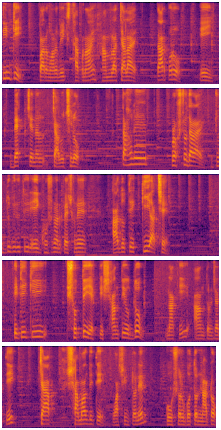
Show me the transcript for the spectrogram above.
তিনটি পারমাণবিক স্থাপনায় হামলা চালায়। তারপরও এই ব্যাক চ্যানেল চালু ছিল। তাহলে প্রশ্ন দাঁড়ায়, যুদ্ধবিরতির এই ঘোষণার পেছনে আদতে কি আছে? এটি কি সত্যিই একটি শান্তি উদ্যোগ, নাকি আন্তর্জাতিক চাপ সামাল দিতে ওয়াশিংটনের কৌশলগত নাটক?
